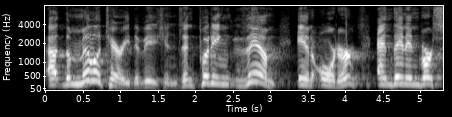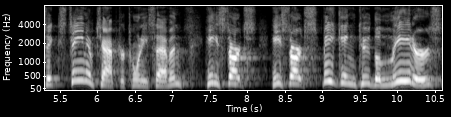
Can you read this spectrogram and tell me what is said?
uh, the military divisions and putting them in order. And then in verse 16 of chapter 27, he starts, he starts speaking to the leaders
